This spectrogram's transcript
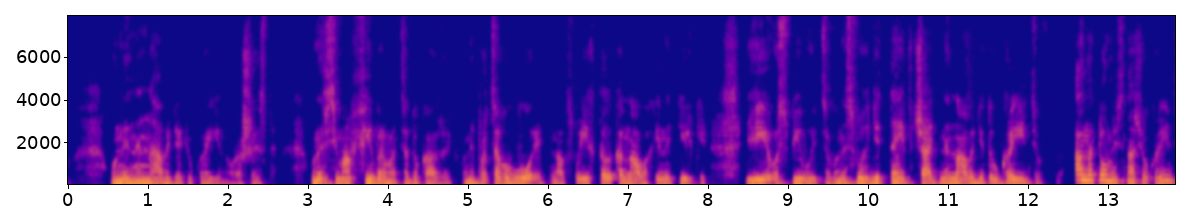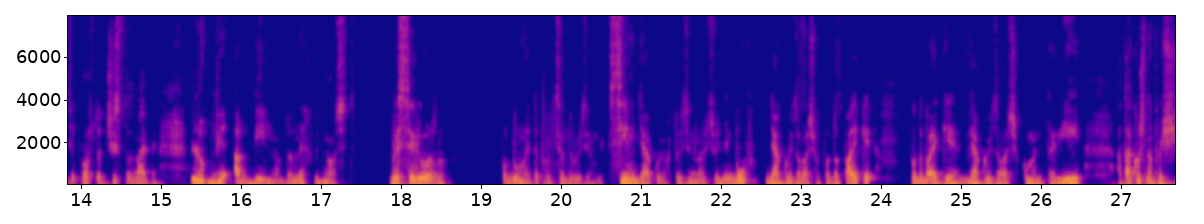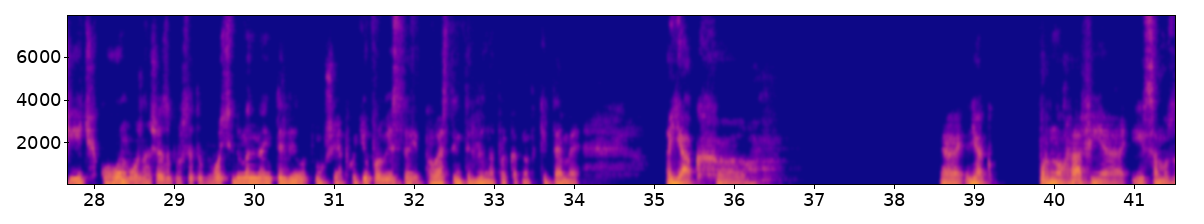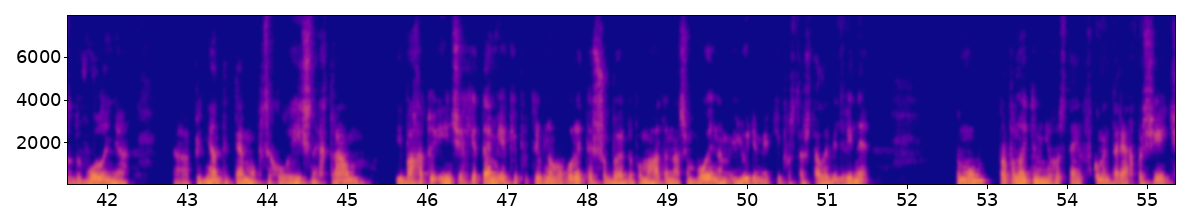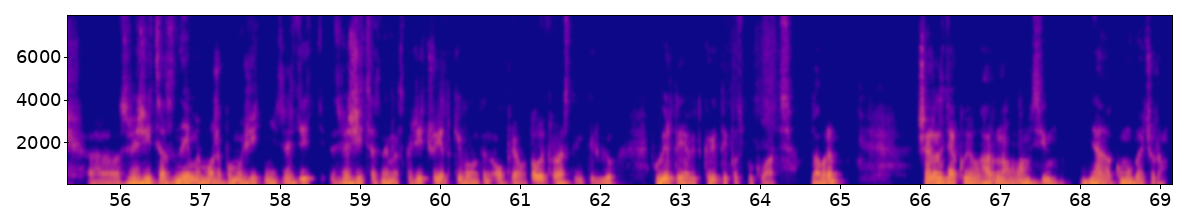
Вони ненавидять Україну, рашисти. Вони всіма фібрами це доказують. Вони про це говорять на своїх телеканалах і не тільки. І оспівуються. Вони своїх дітей вчать ненавидіти українців. А натомість наші українці просто чисто, знаєте, любві любвіабільно до них відносяться. Ви серйозно? Подумайте про це, друзі. Всім дякую, хто зі мною сьогодні був. Дякую за ваші вподобайки. Вподобайки, дякую за ваші коментарі. А також напишіть, кого можна ще запросити в гості до мене на інтерв'ю, тому що я б хотів провести, провести інтерв'ю, наприклад, на такі теми, як, е, е, як порнографія і самозадоволення, підняти тему психологічних травм і багато інших є тем, які потрібно говорити, щоб допомагати нашим воїнам і людям, які постраждали від війни. Тому пропонуйте мені гостей в коментарях, пишіть, е, зв'яжіться з ними, може поможіть мені, зв'яжіть, зв'яжіться з ними, скажіть, що є такий Валентин Опря, готовий провести інтерв'ю. Повірте, я відкритий поспілкуватися. Добре? Ще раз дякую, гарного вам всім дня, а кому вечора.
